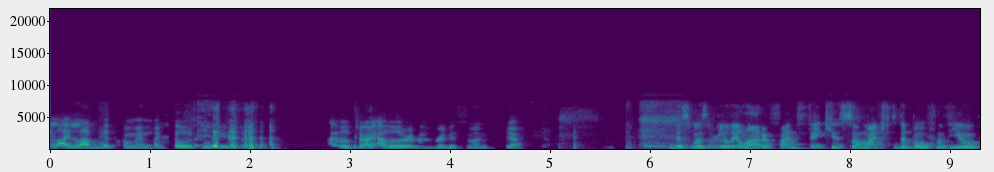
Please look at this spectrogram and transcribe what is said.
I, I love that comment like totally, totally. i will try i will remember this one. Yeah this was really a lot of fun. Thank you so much to the both of you.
